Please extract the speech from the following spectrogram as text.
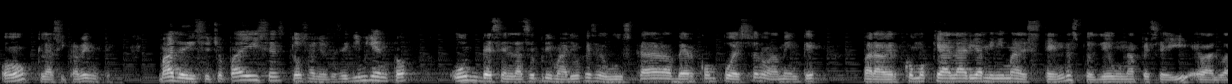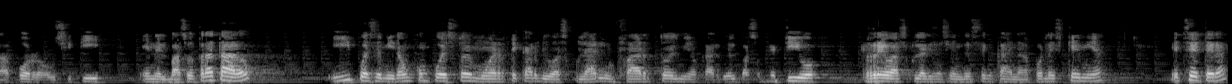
o clásicamente. Más de 18 países, dos años de seguimiento, un desenlace primario que se busca ver compuesto nuevamente para ver cómo queda el área mínima de stent después de una PCI evaluada por OCT en el vaso tratado y pues se mira un compuesto de muerte cardiovascular, infarto del miocardio del vaso objetivo, revascularización desencadenada por la isquemia, etc.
